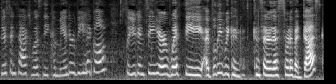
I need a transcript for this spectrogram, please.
This in fact was the commander vehicle. So you can see here with the, I believe we can consider this sort of a desk.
